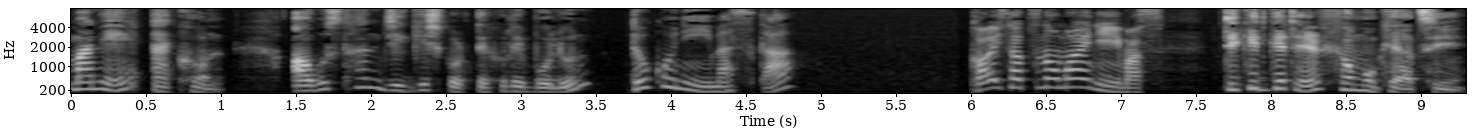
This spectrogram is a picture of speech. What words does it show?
মানে এখন। অবস্থান জিজ্ঞেস করতে হলে বলুন। দোকনি ইমাস্কা। কাইসাৎস মাইনি ইমাস। টিকিট গেটের সম্মুখে আছি।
